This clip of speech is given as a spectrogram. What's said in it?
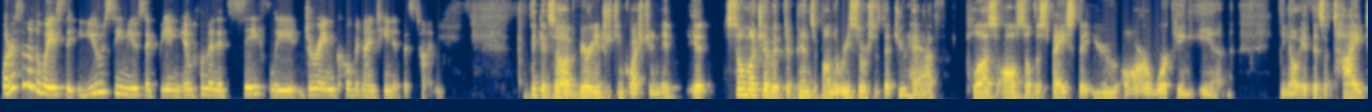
what are some of the ways that you see music being implemented safely during COVID 19 at this time? I think it's a very interesting question. It it so much of it depends upon the resources that you have, plus also the space that you are working in. You know, if it's a tight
